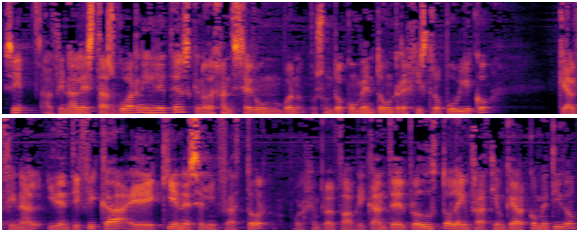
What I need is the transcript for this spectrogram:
Sí, al final estas warning letters, que no dejan de ser un, bueno, pues un documento, un registro público, que al final identifica eh, quién es el infractor, por ejemplo, el fabricante del producto, la infracción que ha cometido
